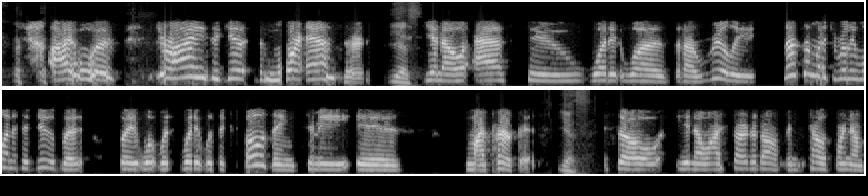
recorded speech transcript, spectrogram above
I was trying to get more answers yes. you know, as to what it was that I really, not so much really wanted to do, but but what what, what it was exposing to me is my purpose. Yes. So, you know, I started off in California. I'm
